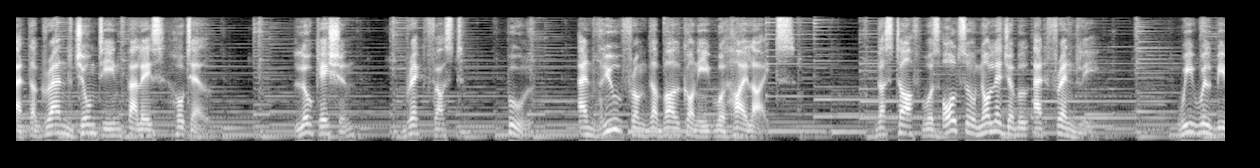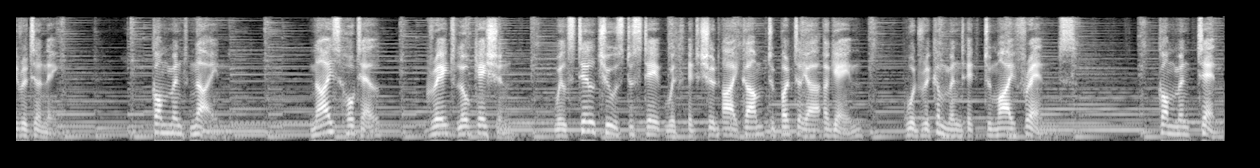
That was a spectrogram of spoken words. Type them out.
at the Grand Jomtien Palace Hotel. Location, breakfast, pool, and view from the balcony were highlights. The staff was also knowledgeable and friendly. We will be returning. Comment 9. Nice hotel, great location, will still choose to stay with it should I come to Pattaya again, would recommend it to my friends. Comment 10.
